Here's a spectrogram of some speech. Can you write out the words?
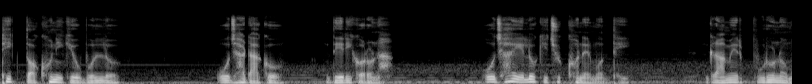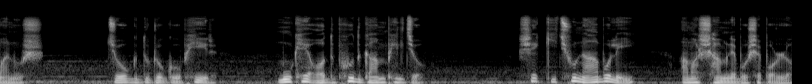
ঠিক তখনই কেউ বলল, ওঝা ডাকো, দেরি করো না। ওঝা এলো কিছুক্ষণের মধ্যেই। গ্রামের পুরনো মানুষ, চোখ দুটো গভীর, মুখে অদ্ভুত গাম্ভীর্য। সে কিছু না বলেই আমার সামনে বসে পড়ল।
